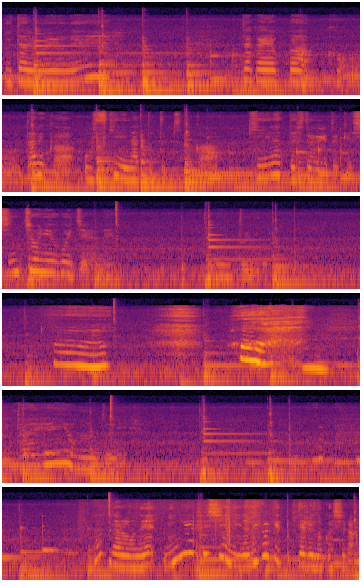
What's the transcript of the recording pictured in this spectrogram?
至るのよね。だからやっぱこう誰かを好きになった時とか気になった人がいる時は慎重に動いちゃうよね。本当に。てるのかしら。誰か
